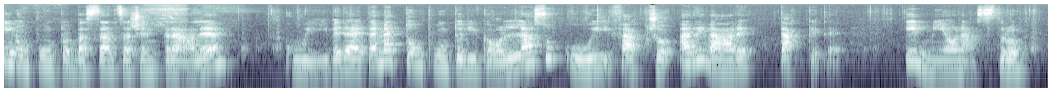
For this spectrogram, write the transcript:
in un punto abbastanza centrale qui vedete metto un punto di colla su cui faccio arrivare tacchete il mio nastro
